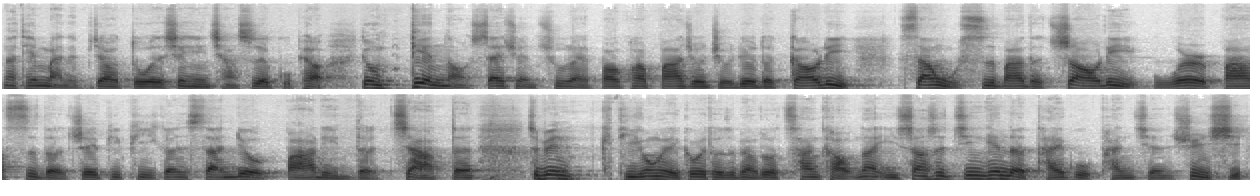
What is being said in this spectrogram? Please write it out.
那天买的比较多的现行强势的股票，用电脑筛选出来，包括八九九六的高利、三五四八的兆利、五二八四的 JPP 跟三六八零的嘉登，这边提供给各位投资朋友做参考。那以上是今天的台股盘前讯息，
